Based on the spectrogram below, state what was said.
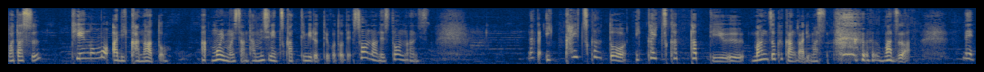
渡すっていうのもありかなと。あもいもいさん試しに使ってみるっていうことで。そうなんですそうなんです。なんか1回使うと1回使ったっていう満足感があります。まずは。で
